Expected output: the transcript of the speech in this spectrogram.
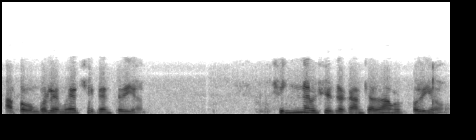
அப்ப உங்களுடைய முயற்சிக்கு தெரியும். சின்ன விஷயத்தை காமிச்சாதான் உங்களுக்கு புரியும்.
